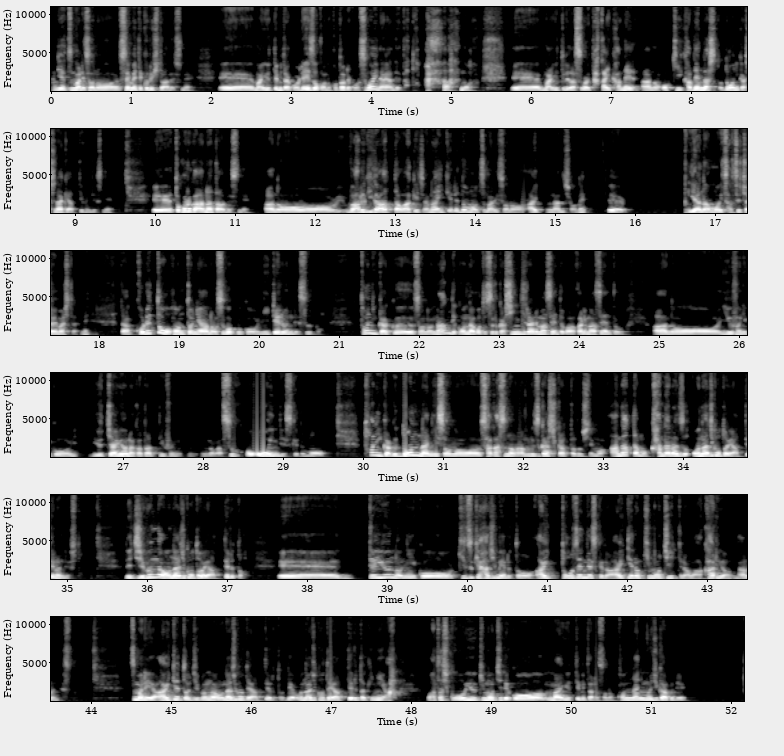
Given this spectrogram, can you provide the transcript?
でつまりその攻めてくる人はですね、えー、まあ、言ってみたらこう冷蔵庫のことでこうすごい悩んでたと。あのえー、まあ、言ってみたらすごい高い金、あの大きい家電だしとどうにかしなきゃっていうふうにですね、えー、ところがあなたはですね、あの悪気があったわけじゃないけれども、つまりその、あなんでしょうね、えー嫌な思いさせちゃいましたよね。だからこれと本当にあのすごくこう似てるんですと。とにかくそのなんでこんなことするか信じられませんとか分かりませんとあのいうふうにこう言っちゃうような方っていうふうのがすごく多いんですけども、とにかくどんなにその探すのが難しかったとしても、あなたも必ず同じことをやってるんですと。で自分が同じことをやってると。えー、っていうのにこう気づき始めると、当然ですけど、相手の気持ちっていうのは分かるようになるんです。つまり相手と自分が同じことやってると。で、同じことやってるときに、あ私こういう気持ちでこう、まあ、言ってみたらそのこんなに無自覚で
